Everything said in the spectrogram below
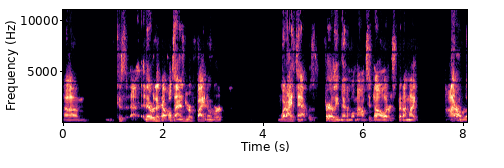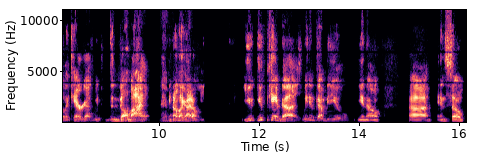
Because um, uh, there was a couple times we were fighting over what I thought was fairly minimal amounts of dollars, but I'm like, I don't really care, guys. We don't buy it. Yeah. You know, like I don't. You you came to us. We didn't come to you. You know, uh, and so.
